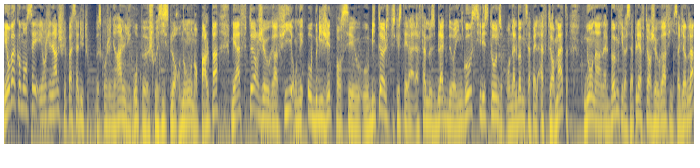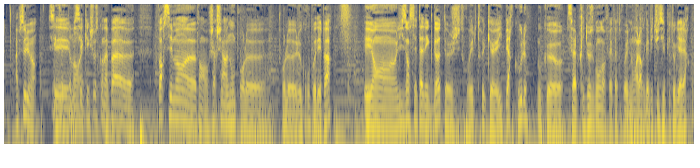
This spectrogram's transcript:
et on va commencer. Et en général, je fais pas ça du tout parce qu'en général, les groupes euh, choisissent leur nom, on n'en parle pas. Mais After Géographie, on est obligé de penser aux Beatles puisque c'était la, la, fameuse blague de Ringo. Si les Stones ont un album qui s'appelle Aftermath, nous on a un album qui va s'appeler After Geography. Ça vient de là? Absolument. C'est ouais. quelque chose qu'on n'a pas euh, forcément. euh, Enfin, on cherchait un nom pour le pour le, le groupe au départ. Et en lisant cette anecdote, euh, j'ai trouvé le truc euh, hyper cool. Donc euh, ça a pris deux secondes en fait à trouver le nom, alors que d'habitude c'est plutôt galère. Quoi.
